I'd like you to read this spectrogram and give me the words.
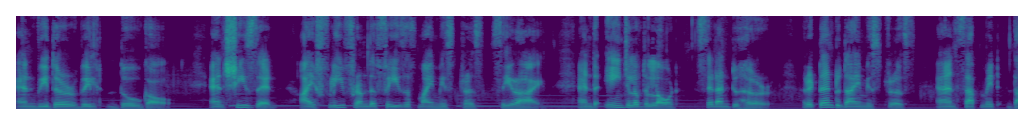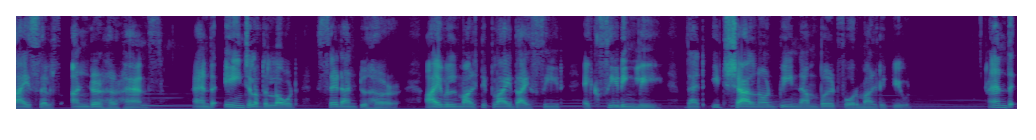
and whither wilt thou go? And she said, I flee from the face of my mistress Sarai. And the angel of the Lord said unto her, Return to thy mistress, and submit thyself under her hands. And the angel of the Lord said unto her, I will multiply thy seed exceedingly, that it shall not be numbered for multitude. And the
